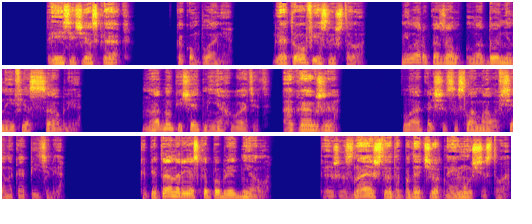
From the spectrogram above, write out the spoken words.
— Ты сейчас как? — В каком плане? — Готов, если что? Милар указал ладони на эфес сабли. На одну печать меня хватит. А как же... Плакальщица сломала все накопители. Капитан резко побледнел. «Ты же знаешь, что это подотчетное имущество?»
